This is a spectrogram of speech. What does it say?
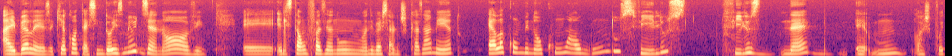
Aí, beleza. O que acontece? Em 2019, eh, eles estavam fazendo um aniversário de casamento. Ela combinou com algum dos filhos, filhos, né? eh, um, acho que foi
